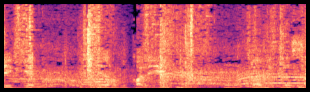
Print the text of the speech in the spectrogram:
iyi bekleyelim. Eğer bu kaleyi e, kaybetmezsek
